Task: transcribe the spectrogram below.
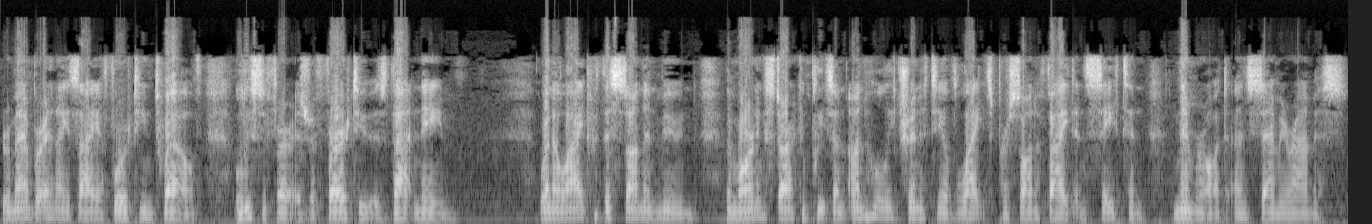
Remember in Isaiah 14:12, Lucifer is referred to as that name. When allied with the sun and moon, the morning star completes an unholy trinity of lights personified in Satan, Nimrod, and Semiramis.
